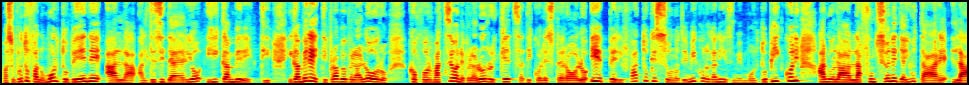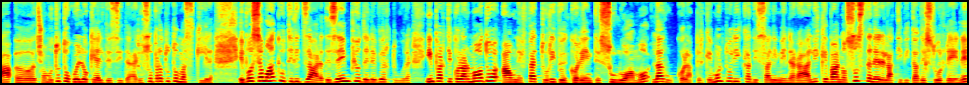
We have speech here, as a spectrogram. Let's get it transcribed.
ma soprattutto fanno molto bene alla, al desiderio i gamberetti. I gamberetti proprio per la loro conformazione, per la loro ricchezza di colesterolo e per il fatto che sono dei microorganismi molto piccoli, hanno la, la funzione di aiutare la, eh, diciamo, tutto quello quello che è il desiderio, soprattutto maschile. E possiamo anche utilizzare ad esempio delle verdure. In particolar modo ha un effetto rivigorente sull'uomo la rucola, perché è molto ricca di sali minerali che vanno a sostenere l'attività del surrene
